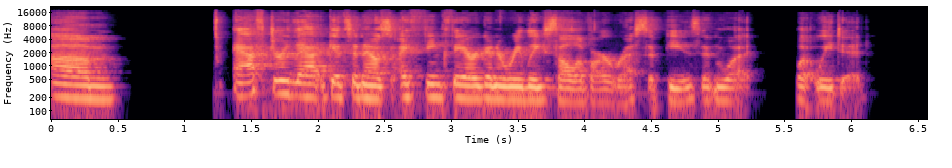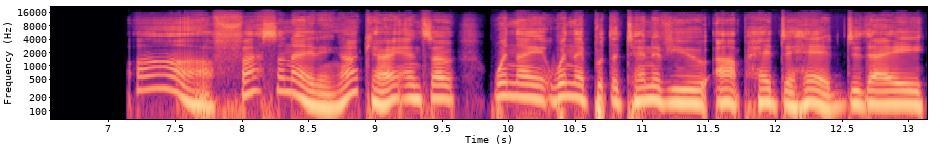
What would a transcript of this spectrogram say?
Um, after that gets announced, I think they are going to release all of our recipes and what what we did. Ah, fascinating. Okay, and so when they when they put the ten of you up head to head, do they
